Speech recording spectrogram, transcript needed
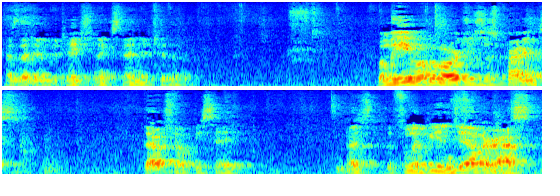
has that invitation extended to them. Believe on the Lord Jesus Christ, thou shalt be saved. As the Philippian jailer asked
